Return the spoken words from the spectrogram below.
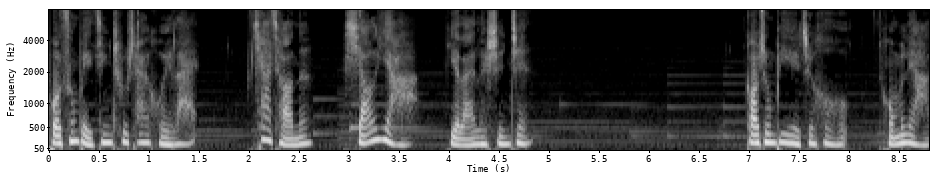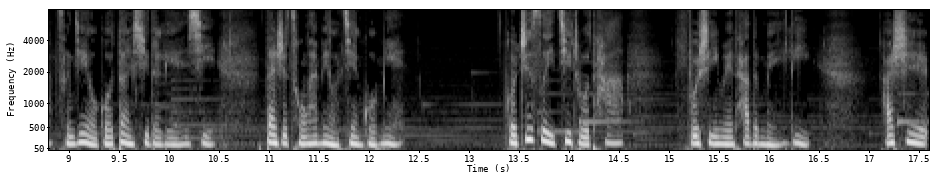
我从北京出差回来，恰巧呢，小雅也来了深圳。高中毕业之后，我们俩曾经有过断续的联系，但是从来没有见过面。我之所以记住她，不是因为她的美丽，而是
